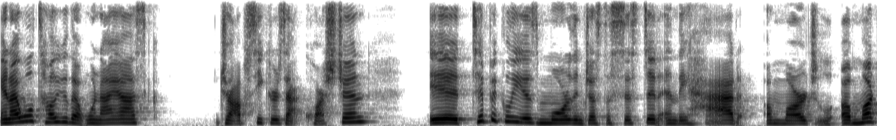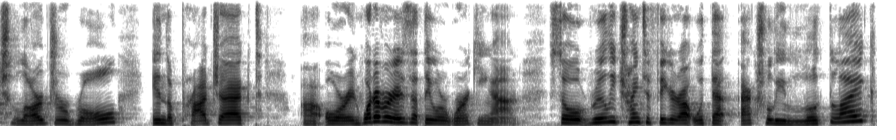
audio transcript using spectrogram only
And I will tell you that when I ask job seekers that question, it typically is more than just assisted and they had a, marge, a much larger role in the project uh, or in whatever it is that they were working on. So, really trying to figure out what that actually looked like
